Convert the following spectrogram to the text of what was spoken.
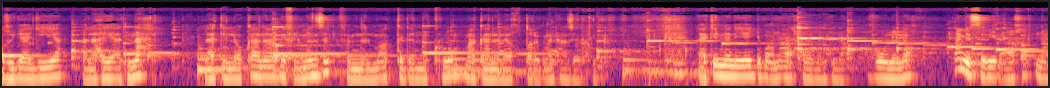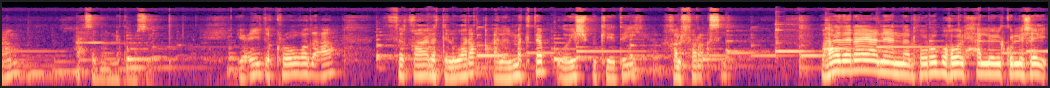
زجاجية على هيئة نحل. لكن لو كان أبي في المنزل فمن المؤكد أن كرو ما كان ليقترب من هذه الحجرة. لكنني يجب أن أرحل من هنا. أقول له ما من سبيل آخر. نعم أحسب أنك مصيب. يعيد كرو وضع ثقالة الورق على المكتب ويشبك يديه خلف رأسه. وهذا لا يعني أن الهروب هو الحل لكل شيء.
